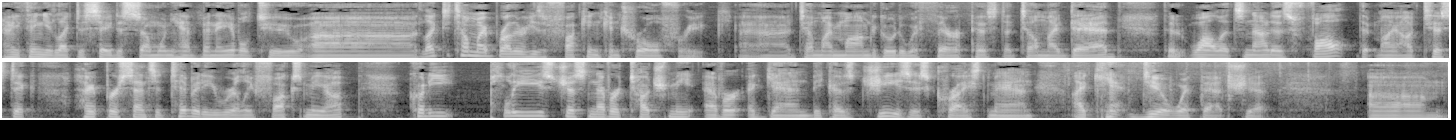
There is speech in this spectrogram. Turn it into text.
Anything you'd like to say to someone you haven't been able to? Uh, I'd like to tell my brother he's a fucking control freak. Uh, I'd tell my mom to go to a therapist. I'd tell my dad that while it's not his fault that my autistic hypersensitivity really fucks me up, could he please just never touch me ever again because Jesus Christ, man, I can't deal with that shit. Um,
